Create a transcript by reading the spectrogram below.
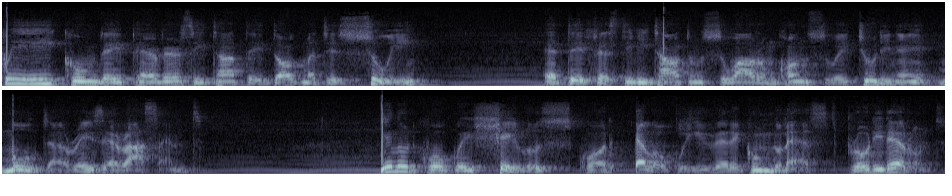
qui cum de perversitate dogmatis sui et de festivitatum suarum consuetudine multa reserasent. Illud quoque scelus quod eloqui verecundum est prodiderunt.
